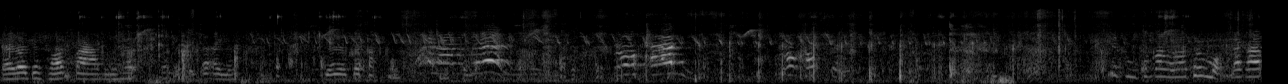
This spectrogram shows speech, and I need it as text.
แล้วเราจะช้อนปลาดูครับว่าเราจะได้ไหม เดี๋ยวเราจะตักมันนี่คืออุปกรณ์ของเราทั้งหมดนะครับ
